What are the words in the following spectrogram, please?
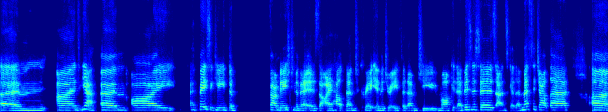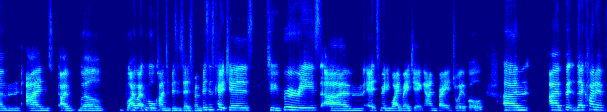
Um, and yeah, um, I basically the foundation of it is that I help them to create imagery for them to market their businesses and to get their message out there. Um, and I will, I work with all kinds of businesses from business coaches to breweries. Um, it's really wide ranging and very enjoyable. Um, uh, but the kind of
